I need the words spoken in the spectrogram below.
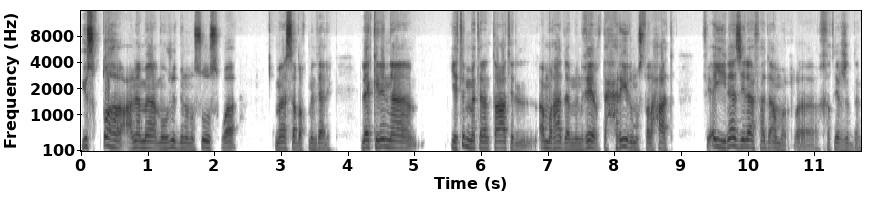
يسقطها على ما موجود من النصوص وما سبق من ذلك. لكن إن يتم مثلا تعاطي الأمر هذا من غير تحرير المصطلحات في أي نازلة فهذا أمر خطير جدا.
